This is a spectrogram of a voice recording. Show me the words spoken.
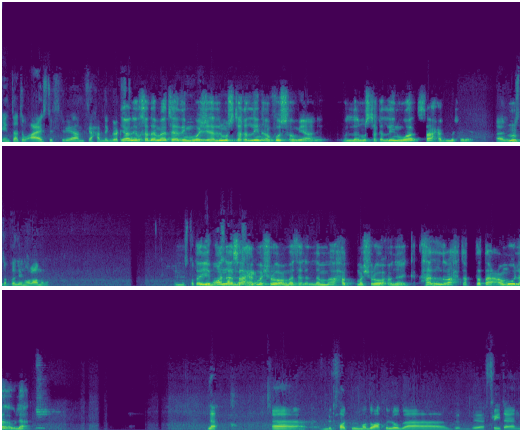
انت هتبقى عايز تشتريها مش إحنا بنجبرك يعني. الخدمات هذه موجهة للمستقلين أنفسهم يعني ولا المستقلين وصاحب المشروع المستقلين والعملاء المستقلين طيب أنا صاحب المشاريع. مشروع مثلا لما أحط مشروع هناك هل راح تقتطع عمولة أو لا؟ آه بتحط الموضوع كله ب free تماما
